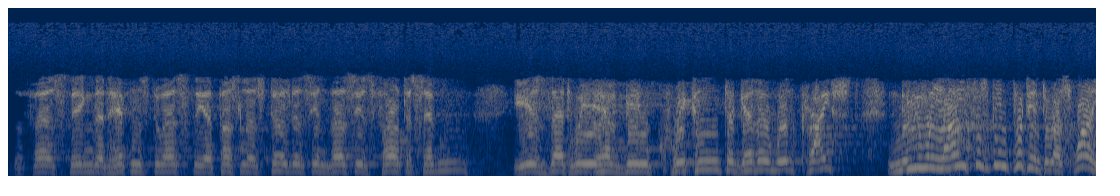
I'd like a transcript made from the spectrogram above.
The first thing that happens to us, the apostle has told us in verses 4 to 7, is that we have been quickened together with Christ. New life has been put into us. Why?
